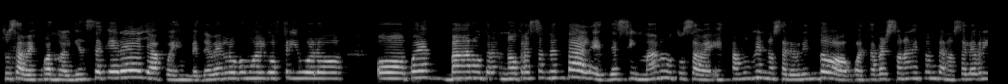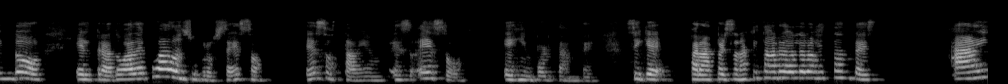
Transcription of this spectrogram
tú sabes, cuando alguien se querella, pues en vez de verlo como algo frívolo o pues vano, no trascendental, es decir, mano, tú sabes, esta mujer no se le brindó o esta persona gestante no se le brindó el trato adecuado en su proceso. Eso está bien, eso, eso es importante. Así que para las personas que están alrededor de los gestantes, hay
